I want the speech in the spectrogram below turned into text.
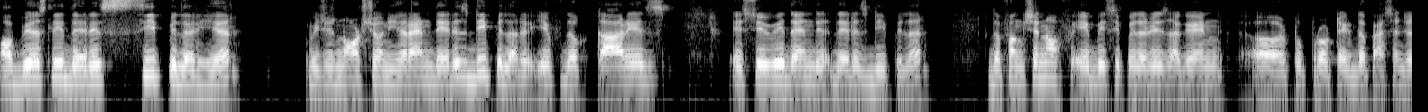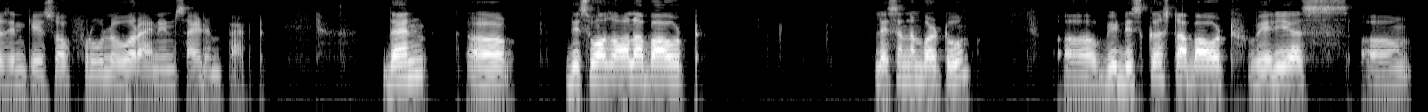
obviously there is c pillar here which is not shown here and there is d pillar if the car is suv then there is d pillar the function of abc pillar is again uh, to protect the passengers in case of rollover and inside impact then uh, this was all about lesson number two. Uh, we discussed about various um,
